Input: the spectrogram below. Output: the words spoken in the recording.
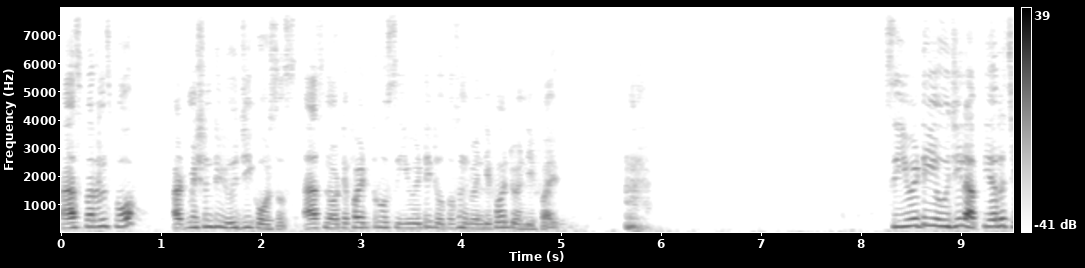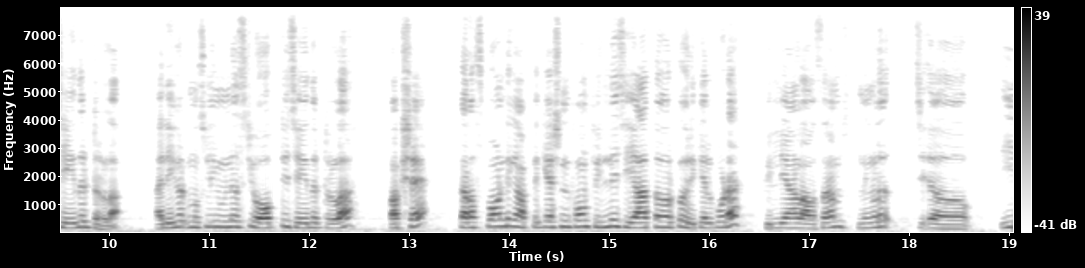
aspirants for admission to U G courses as notified through C U T two thousand twenty four twenty five C U T U ജിയിൽ അപ്പിയർ ചെയ്തിട്ടുള്ള അലിഗഡ് മുസ്ലിം യൂണിവേഴ്സിറ്റി ഓപ്റ്റ് ചെയ്തിട്ടുള്ള പക്ഷേ കറസ്പോണ്ടിങ് ആപ്ലിക്കേഷൻ ഫോം ഫില്ല് ചെയ്യാത്തവർക്ക് ഒരിക്കൽ കൂടെ ഫില്ല് ചെയ്യാനുള്ള അവസരം നിങ്ങൾ ഈ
